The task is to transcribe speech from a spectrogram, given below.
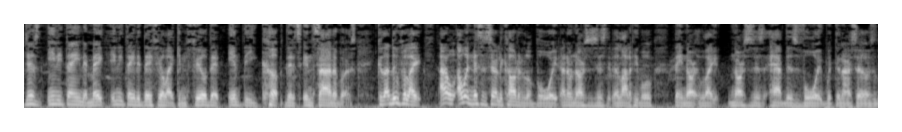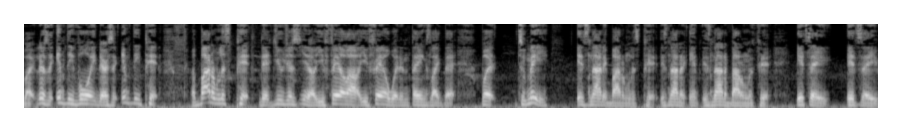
just anything that make, anything that they feel like can fill that empty cup that's inside of us. Cause I do feel like, I don't, I wouldn't necessarily call it a void. I know narcissists, a lot of people think nar- like narcissists have this void within ourselves. Like, there's an empty void, there's an empty pit, a bottomless pit that you just, you know, you fail out, you fail with and things like that. But to me, it's not a bottomless pit. It's not a, it's not a bottomless pit. It's a, it's a,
